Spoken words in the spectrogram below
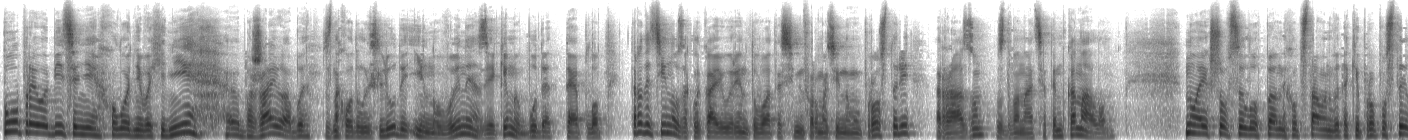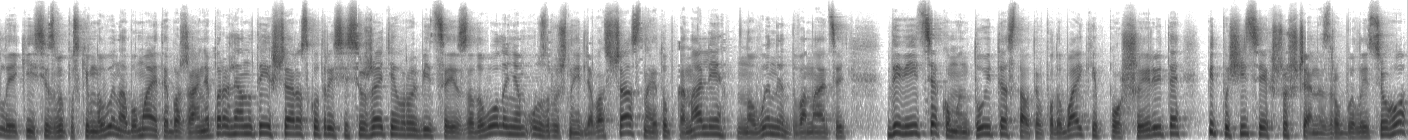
Попри обіцяні холодні вихідні, е, бажаю, аби знаходились люди і новини, з якими буде тепло. Традиційно закликаю орієнтуватись в інформаційному просторі разом з 12 каналом. Ну а якщо в силу певних обставин ви таки пропустили якісь із випусків новин або маєте бажання переглянути їх ще раз котрийсь із сюжетів, робіть це із задоволенням у зручний для вас час на ютуб каналі Новини 12. Дивіться, коментуйте, ставте вподобайки, поширюйте, підпишіться, якщо ще не зробили цього,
